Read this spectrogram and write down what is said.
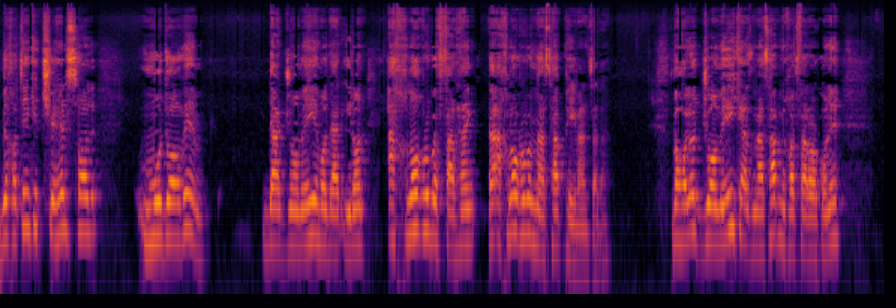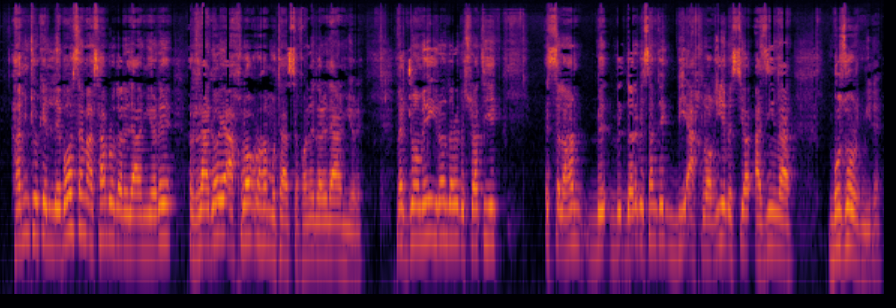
به خاطر اینکه چهل سال مداوم در جامعه ما در ایران اخلاق رو به فرهنگ اخلاق رو به مذهب پیوند زدن. و حالا جامعه ای که از مذهب می‌خواد فرار کنه همینطور که لباس مذهب رو داره در میاره ردای اخلاق رو هم متاسفانه داره در میاره. و جامعه ایران داره به صورت یک اصطلاحا داره به سمت یک بی اخلاقی بسیار عظیم و بزرگ میره.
